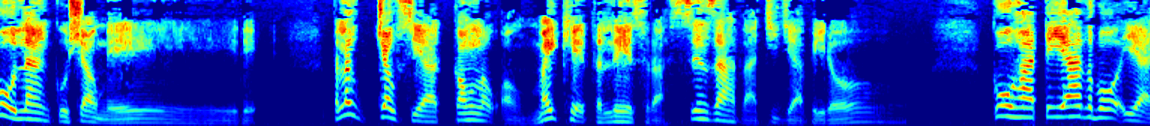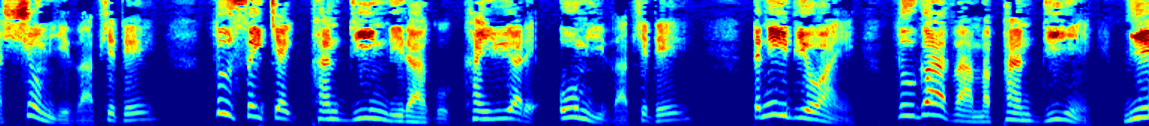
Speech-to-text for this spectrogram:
ကိုလန့်ကိုရှောက်မယ်တဲ့ဘလောက်ကြောက်စရာကောင်းလောက်အောင်မိုက်ခဲ့သလဲဆိုတာစဉ်းစားသာကြည့်ကြပြီတော့ ကိုဟာတရားသဘောအရာရှွန့်မြေသာဖြစ်တယ်သူ့စိတ်ကြိုက်ဖန်တီးနေတာကိုခံယူရတဲ့အိုးမြေသာဖြစ်တယ်တနည်းပြောရရင်သူကသာမဖန်တီးရင်မြေ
